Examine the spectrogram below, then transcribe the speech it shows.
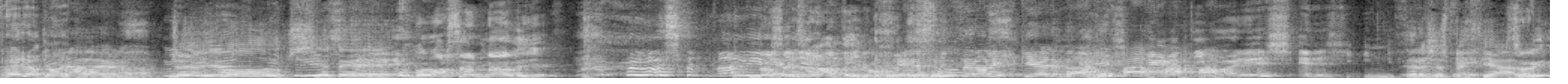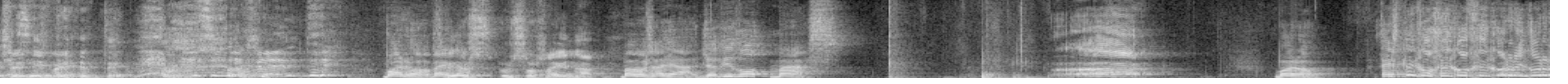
Pero Yo nada, yo nada. Yo ya llevo siete. ¡Vuelvo a ser nadie! no va a ser nadie. No soy negativo. Eres un cero a la izquierda. Eres negativo, eres, eres indiferente. Eres especial. Soy, soy diferente. Eres indiferente. Bueno, Soy venga. un, un Sosaina. Vamos allá. Yo digo más. Bueno, este coge, coge, corre, corre.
